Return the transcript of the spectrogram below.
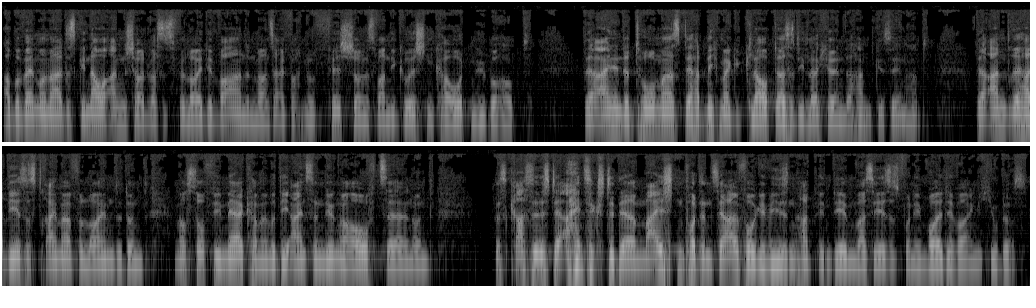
Aber wenn man mal das genau anschaut, was es für Leute waren, dann waren es einfach nur Fischer und es waren die größten Chaoten überhaupt. Der eine, der Thomas, der hat nicht mal geglaubt, als er die Löcher in der Hand gesehen hat. Der andere hat Jesus dreimal verleumdet und noch so viel mehr kann man über die einzelnen Jünger aufzählen. Und das Krasse ist, der Einzige, der am meisten Potenzial vorgewiesen hat in dem, was Jesus von ihm wollte, war eigentlich Judas.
